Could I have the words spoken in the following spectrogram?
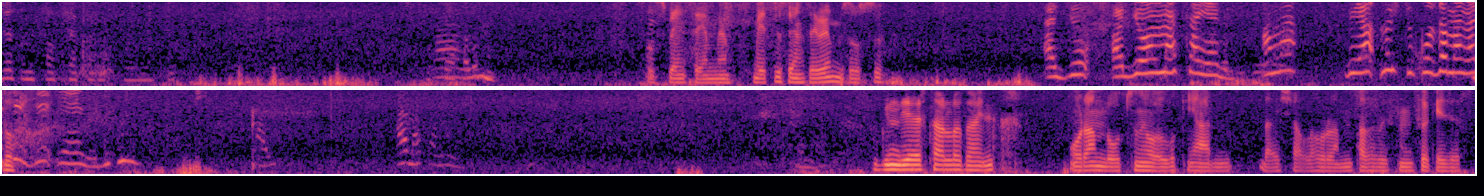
Birazını salça yaparız. Bakalım mı? Sos ben sevmem. Betül sen sever misin sosu? Acı, acı olmazsa yerim. Ama bir yapmıştık o zaman acıydı yerim. Ay. Al bakalım. Bugün diğer tarladaydık. Oran da otunu olduk. Yarın da inşallah oranın patatesini sökeceğiz.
